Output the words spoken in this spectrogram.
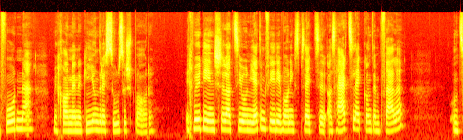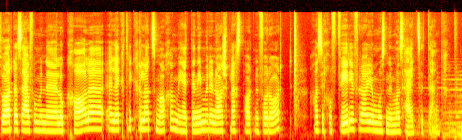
vornehmen soll. Man kann Energie und Ressourcen sparen. Ich würde die Installation jedem Ferienwohnungsbesitzer ans Herz legen und empfehlen. Und zwar das auch von einem lokalen Elektriker zu machen. Man hat dann immer einen Ansprechpartner vor Ort, kann sich auf die Ferien freuen und muss nicht mehr ans Heizen denken.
